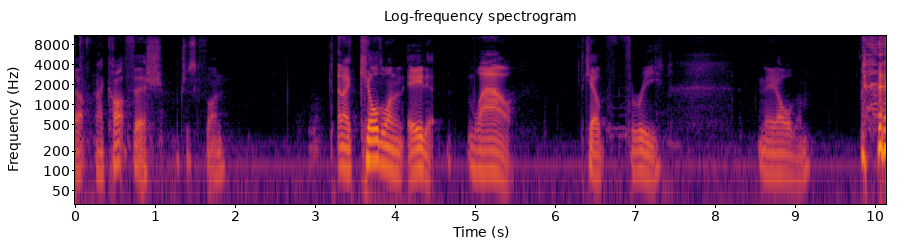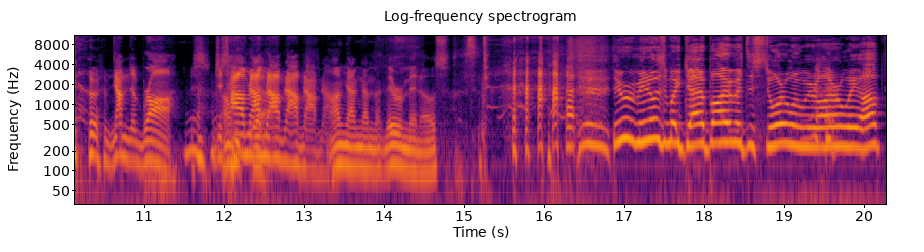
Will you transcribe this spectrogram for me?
Yeah. I caught fish, which was fun. And I killed one and ate it. Wow. Killed three. And ate all of them. nom nom raw. Just, just Um, nom nom yeah. nom nom nom nom. Um, nom, nom, nom. They were minnows. There were minnows, and my dad bought them at the store when we were on our way up.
